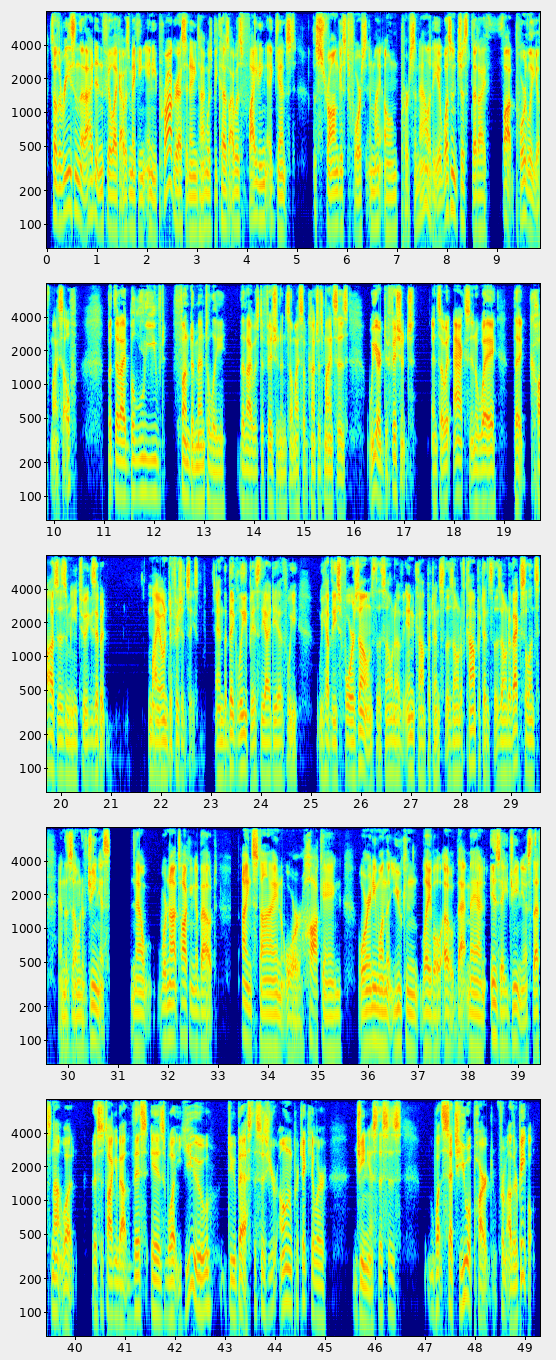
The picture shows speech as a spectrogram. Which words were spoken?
So the reason that I didn't feel like I was making any progress at any time was because I was fighting against the strongest force in my own personality. It wasn't just that I thought poorly of myself, but that I believed fundamentally that I was deficient. And so my subconscious mind says, we are deficient. And so it acts in a way that causes me to exhibit my own deficiencies. And the big leap is the idea of we we have these four zones the zone of incompetence, the zone of competence, the zone of excellence, and the zone of genius. Now, we're not talking about Einstein or Hawking or anyone that you can label, oh, that man is a genius. That's not what this is talking about. This is what you do best. This is your own particular genius. This is what sets you apart from other people.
